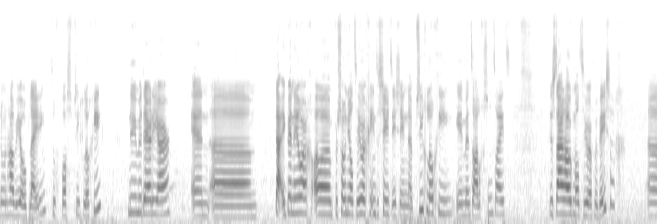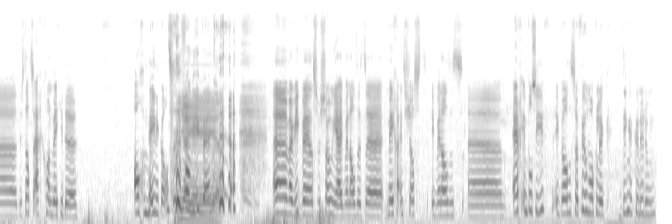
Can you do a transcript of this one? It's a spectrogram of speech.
doe een HBO-opleiding, toegepaste psychologie. Nu in mijn derde jaar. En ehm, ja, ik ben heel erg een persoon die altijd heel erg geïnteresseerd is in psychologie, in mentale gezondheid. Dus daar hou ik me altijd heel erg mee bezig. Eh, dus dat is eigenlijk gewoon een beetje de algemene kant van wie ik ben. ja. Eh, maar wie ik ben als persoon, ja, ik ben altijd eh, mega enthousiast. Ik ben altijd erg impulsief. Ik wil altijd zoveel mogelijk dingen kunnen doen.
